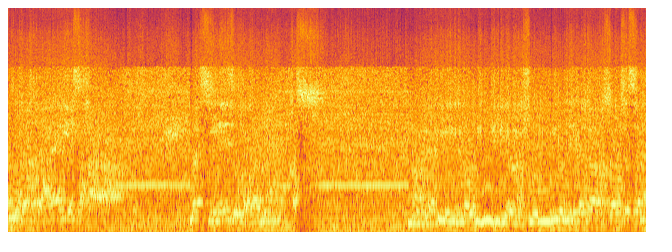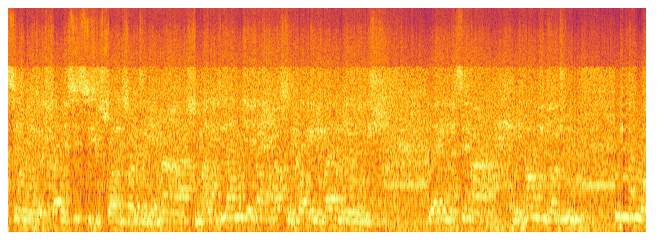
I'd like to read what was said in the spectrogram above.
uko katika hali ya safara basi inaweza ukafanya kasri na lakini kauli hii pia wanachuoni wengine wanaikataa kwa sababu sasa anasema itatufanya sisi tuswali swala za jamaa tusimama kila mmoja fanya hasri kwake nyumbani na yaani unasema ni kauli marjuu ili kuwa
